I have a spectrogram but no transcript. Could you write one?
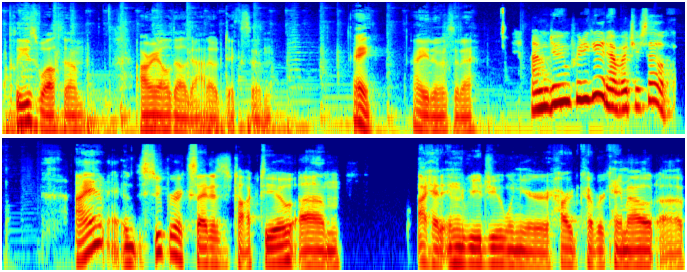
Please welcome Ariel Delgado Dixon. Hey, how you doing today? I'm doing pretty good. How about yourself? I am super excited to talk to you. Um, I had interviewed you when your hardcover came out uh,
